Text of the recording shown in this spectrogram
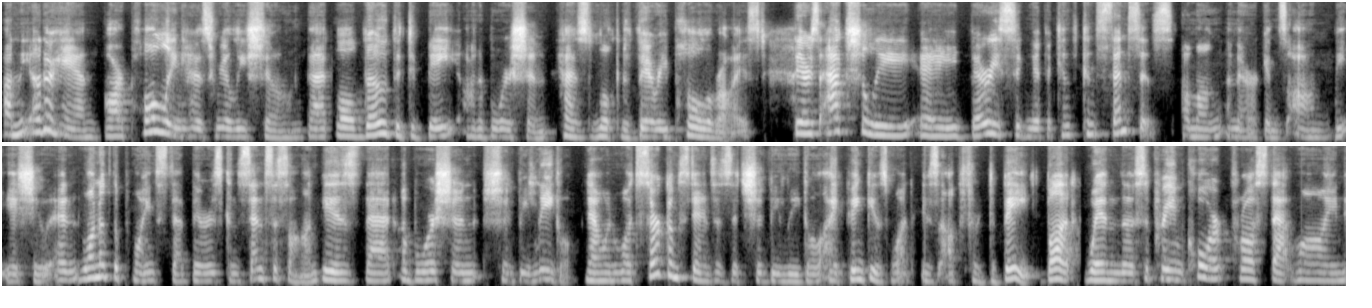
on the other hand, our polling has really shown that although the debate on abortion has looked very polarized, there's actually a very significant consensus among Americans on the issue. And one of the points that there is consensus on is that abortion should be legal. Now, in what circumstances it should be legal, I think is what is up for debate. But when the Supreme Court crossed that line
